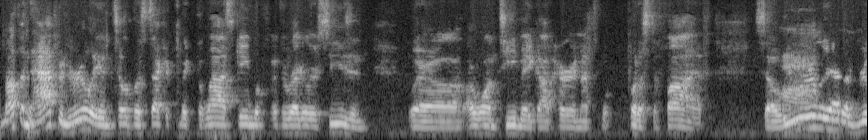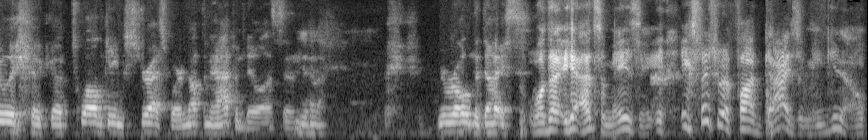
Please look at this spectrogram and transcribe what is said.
nothing happened really until the second, like the last game of the regular season, where uh, our one teammate got hurt, and that's what put us to five. So we really had a really like a 12 game stretch where nothing happened to us, and Yeah. We were rolling the dice. Well, that yeah, that's amazing. Especially with five guys. I mean, you know,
